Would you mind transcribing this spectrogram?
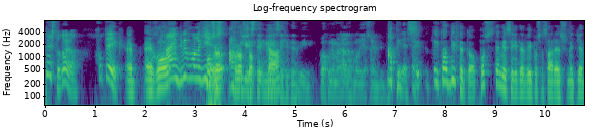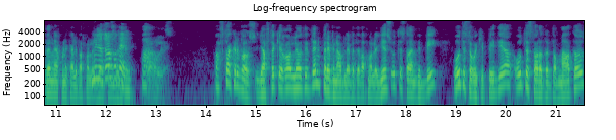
πες το τώρα. Hot take; Ε, εγώ. IMDb βαθμολογίε. Προ- Πόσες άθλιες προσωπικά- ταινίες έχετε δει που έχουν μεγάλη βαθμολογία στο IMDb; Άπειρες. ε, Το αντίθετο. Πόσες ταινίες έχετε δει που σας αρέσουν και δεν έχουν καλή βαθμολογία. Μίλιο τώρα στο hot IMDb? take. Πάρα πολλές. Αυτό ακριβώς. Γι' αυτό και εγώ λέω ότι δεν πρέπει να βλέπετε βαθμολογίες ούτε στο MDB, ούτε στο Wikipedia, ούτε στο Rotten Tomatoes,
